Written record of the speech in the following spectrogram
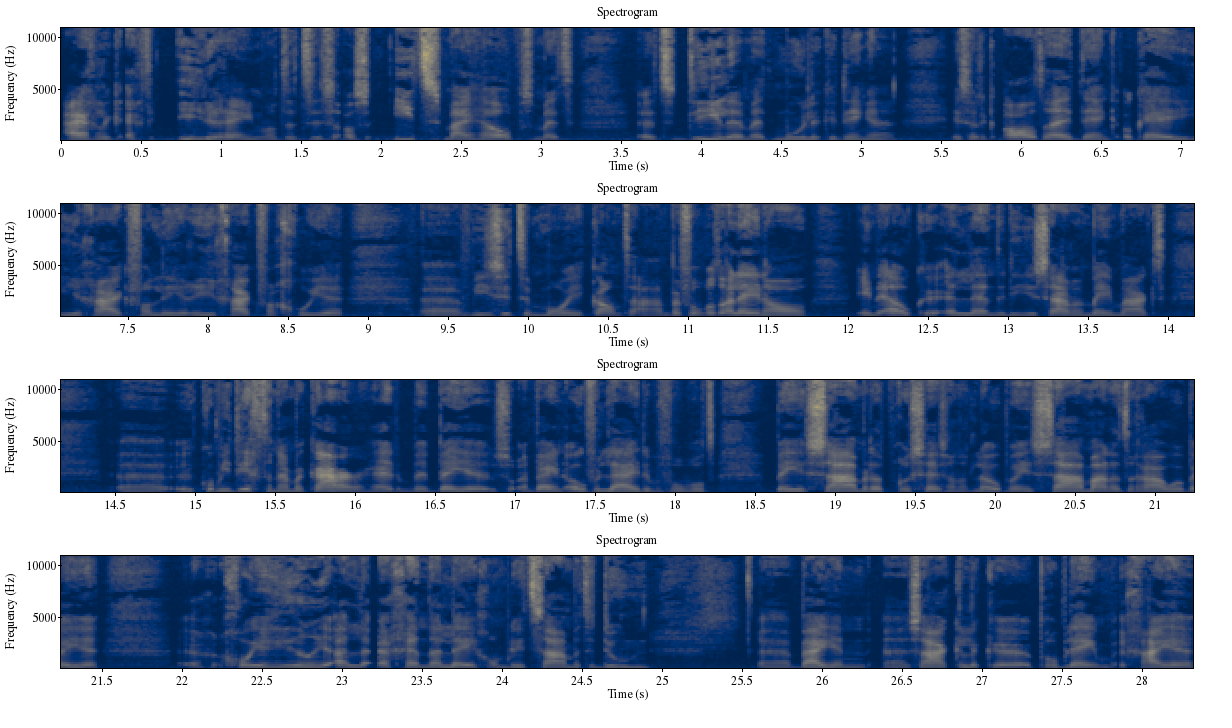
eigenlijk echt iedereen. Want het is als iets mij helpt met het dealen met moeilijke dingen, is dat ik altijd denk: oké, hier ga ik van leren, hier ga ik van groeien. Um, hier zitten mooie kanten aan. Bijvoorbeeld alleen al in elke ellende die je samen meemaakt. Uh, kom je dichter naar elkaar. Hè? Ben je, bij een overlijden bijvoorbeeld, ben je samen dat proces aan het lopen. Ben je samen aan het rouwen. Ben je, uh, gooi je heel je agenda leeg om dit samen te doen. Bij een zakelijke probleem ga je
